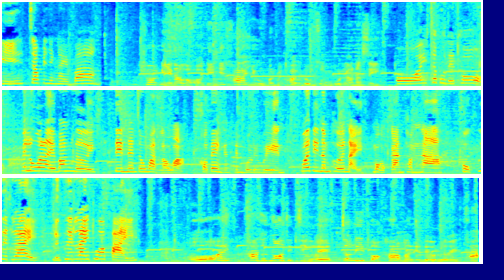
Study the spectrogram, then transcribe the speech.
นี้เจ้าเป็นยังไงบ้าง ช่วงนี้นะเหรอดินที่ข้าอยู่มันไม่ค่อยอุดมสมบูรณ์แล้วนะสิ โอ้ยเจ้าโพเตโตไม่รู้อะไรบ้างเลย ดินในจังหวัดเราอะ่ะ เขาแบ่งกันเป็นบริเวณ ว่าดินอำเภอไหนเหมาะกับการทำนาปลูกพืชไร่หรือพืชไร่ทั่วไป โอ้ยข้าที่โง่จริงๆเลย เจ้ารีบบอกข้ามาเร็วๆเลยข้า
